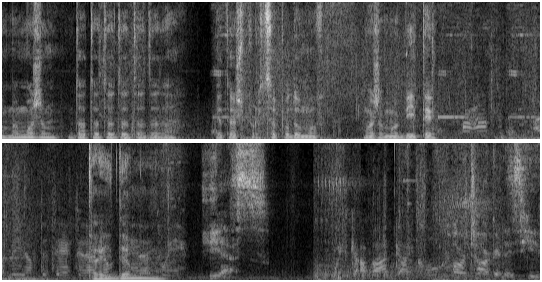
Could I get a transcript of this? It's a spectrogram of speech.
ми можемо. Да-да-да-да-да-да. Я теж про це подумав. Можемо обійти. Та йдемо. Yes. Our target is.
